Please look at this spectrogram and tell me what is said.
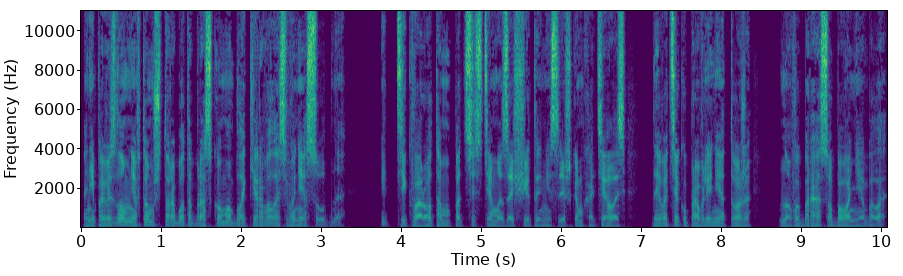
А не повезло мне в том, что работа броскома блокировалась вне судна. Идти к воротам под системы защиты не слишком хотелось, да и в отсек управления тоже, но выбора особого не было.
